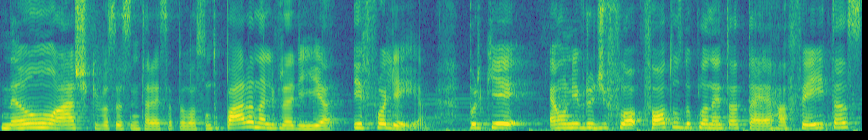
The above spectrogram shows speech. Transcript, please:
não ache que você se interessa pelo assunto, para na livraria e folheia, porque é um livro de fotos do planeta Terra feitas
